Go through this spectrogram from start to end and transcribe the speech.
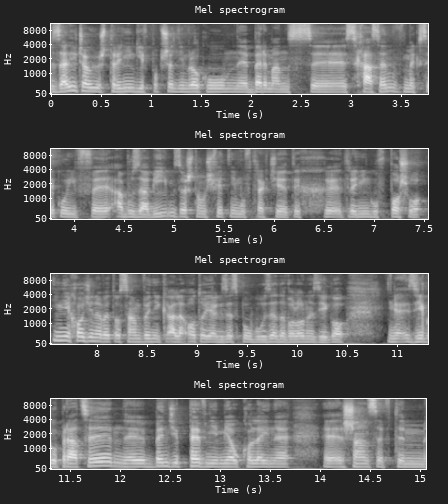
Zaliczał już treningi w poprzednim roku Berman z, z Hasem w Meksyku i w Abu Zabi. Zresztą świetnie mu w trakcie tych treningów poszło i nie chodzi nawet o sam wynik, ale o to, jak zespół był zadowolony z jego, z jego pracy. Będzie pewnie miał kolejne e, szanse w tym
